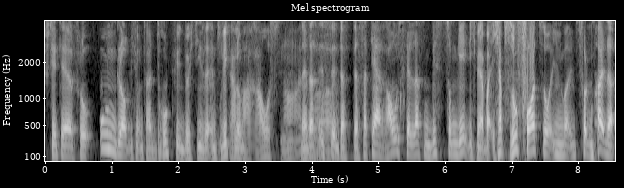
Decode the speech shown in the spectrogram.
steht der Flo unglaublich unter Druck durch diese Ja, Entwicklung. mal raus, ne? Ne, das, Also, ist, das, das hat ja rausgelassen bis zum geht nicht mehr. Aber ich habe sofort so in, von meiner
